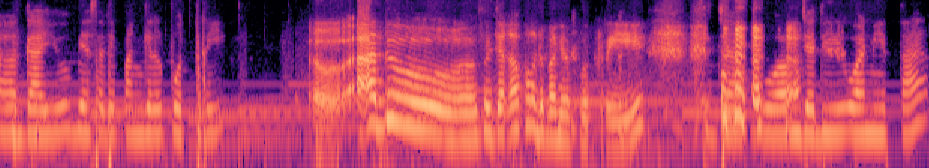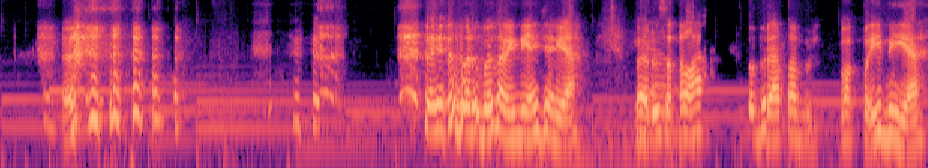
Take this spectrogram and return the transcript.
uh, Gayu biasa dipanggil Putri. Oh, aduh, sejak kapan udah panggil Putri? Sejak gua menjadi wanita. nah itu baru besar ini aja ya, baru yeah. setelah beberapa waktu ini ya.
